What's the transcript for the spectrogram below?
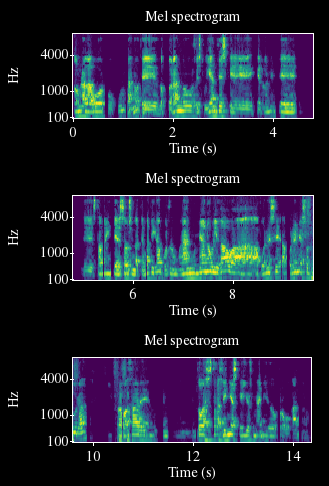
a una labor conjunta ¿no? de doctorandos, de estudiantes que, que realmente eh, estaban interesados en la temática, pues me, han, me, han, obligado a, ponerse, a ponerme a su altura trabajar en, en, en, todas estas líneas que ellos me han ido provocando. ¿no?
